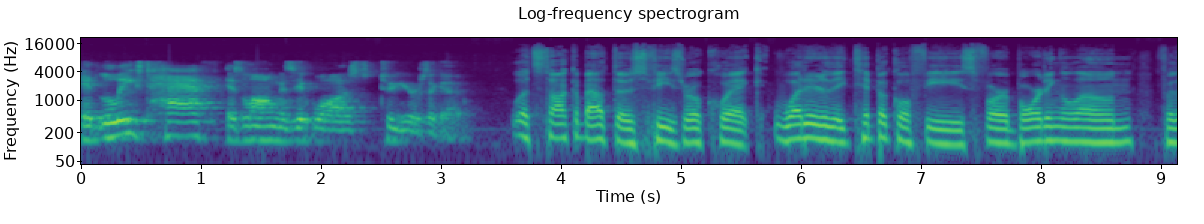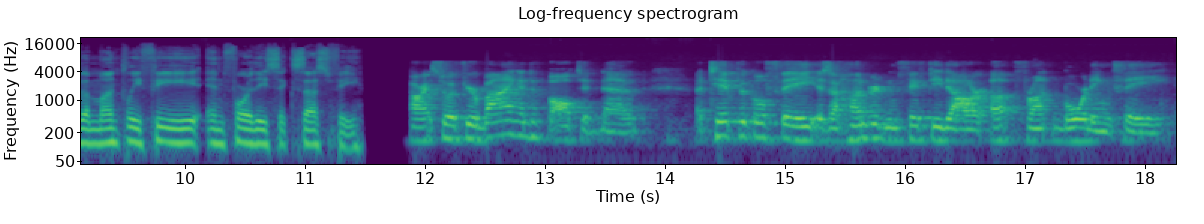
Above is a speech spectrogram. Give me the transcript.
at least half as long as it was two years ago. Let's talk about those fees real quick. What are the typical fees for a boarding a loan, for the monthly fee, and for the success fee? All right, so if you're buying a defaulted note, a typical fee is a $150 upfront boarding fee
